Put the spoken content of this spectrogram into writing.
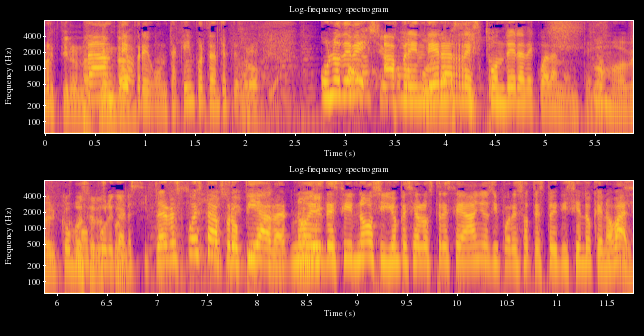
este que tiene una importante agenda pregunta, qué importante pregunta. propia. Uno debe aprender a responder adecuadamente. ¿no? ¿Cómo? A ver, ¿cómo se responde? La respuesta apropiada no es decir, no, si yo empecé a los 13 años y por eso te estoy diciendo que no vale.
